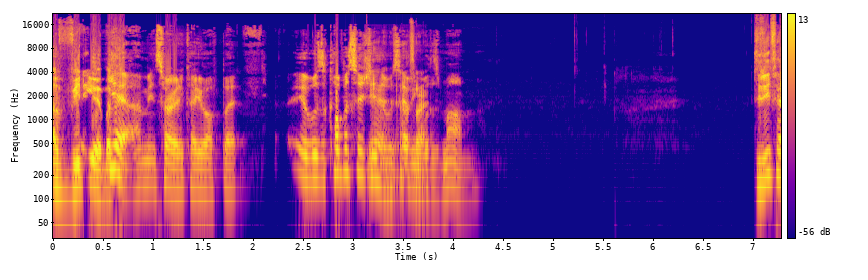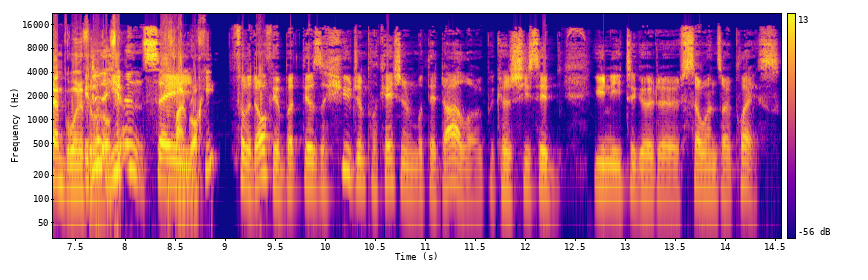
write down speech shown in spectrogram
a video, but yeah, I mean, sorry to cut you off, but it was a conversation Yeah, that was having right. with his mum. did he say I'm going to He didn't, Philadelphia? he didn't say? Philadelphia, but there's a huge implication with their dialogue because she said you need to go to so and so place,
